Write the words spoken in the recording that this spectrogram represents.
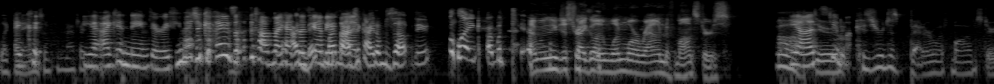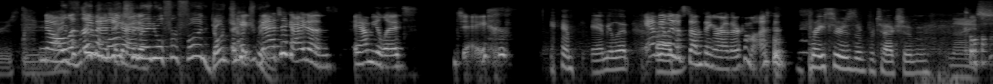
like I names could- of magic. Yeah, I can name very few magic items off the top of my head, I so it's make gonna be my fun. magic items up, dude. Like I'm a I terrible. mean, we can just try going one more round of monsters. Yeah, let's do dude, mo- because you're just better with monsters, dude. No, I let's read do the magic monster items. manual for fun. Don't judge Okay, me. magic items. Amulet. J. Am- amulet, Amulet Um, of something or other. Come on. bracers of protection. Nice.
